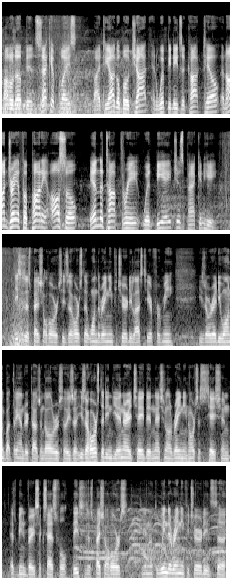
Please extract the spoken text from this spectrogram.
Followed up in second place by Tiago Boechat, and Wimpy Needs a Cocktail. And Andrea Fappani also in the top three with BH's Pack and Heat. This is a special horse. He's a horse that won the reining futurity last year for me. He's already won about $300,000. So he's a, he's a horse that in the NRHA, the National Reining Horse Association, has been very successful. This is a special horse. You know, to win the reining futurity, it's a,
